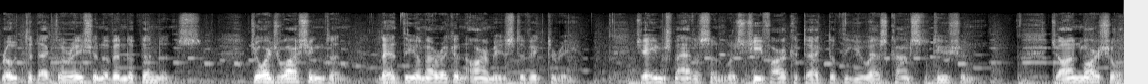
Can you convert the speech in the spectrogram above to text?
wrote the Declaration of Independence. George Washington led the American armies to victory. James Madison was chief architect of the U.S. Constitution. John Marshall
